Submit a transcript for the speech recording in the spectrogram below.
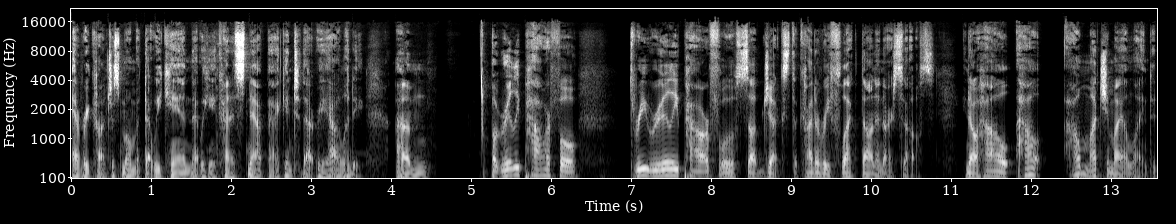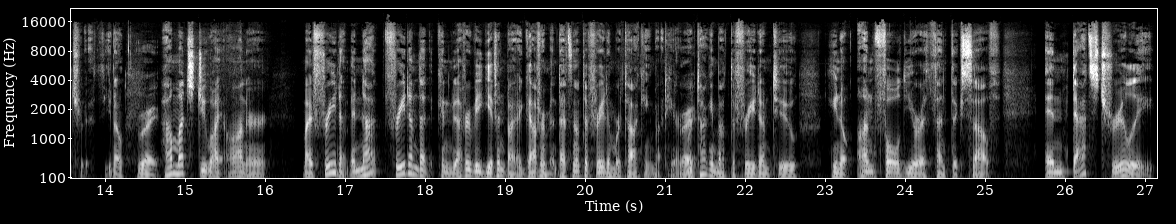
every conscious moment that we can that we can kind of snap back into that reality. Um, but really powerful three really powerful subjects to kind of reflect on in ourselves. You know how how how much am i aligned to truth? You know right. how much do i honor my freedom and not freedom that can never be given by a government. That's not the freedom we're talking about here. Right. We're talking about the freedom to, you know, unfold your authentic self. And that's truly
